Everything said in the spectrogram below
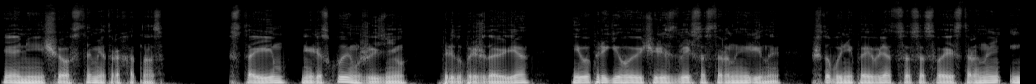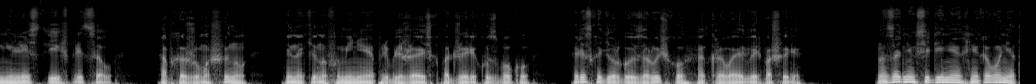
и они еще в ста метрах от нас. Стоим, не рискуем жизнью, предупреждаю я, и выпрыгиваю через дверь со стороны Ирины, чтобы не появляться со своей стороны и не лезть ей в прицел. Обхожу машину и, накинув умение, приближаясь к поджерику сбоку, резко дергаю за ручку, открывая дверь пошире. На задних сиденьях никого нет,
